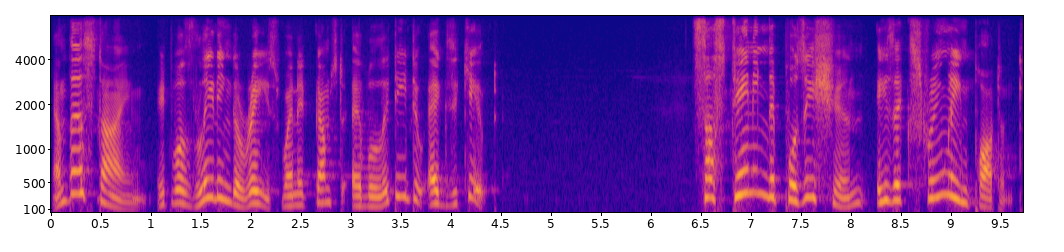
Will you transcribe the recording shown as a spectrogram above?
and this time, it was leading the race when it comes to ability to execute. Sustaining the position is extremely important,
